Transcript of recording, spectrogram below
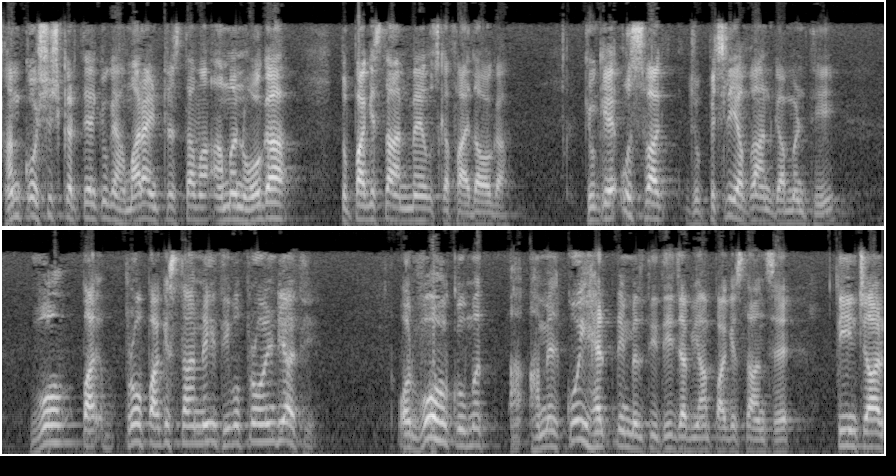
हम कोशिश करते हैं क्योंकि हमारा इंटरेस्ट था वहाँ अमन होगा तो पाकिस्तान में उसका फ़ायदा होगा। क्योंकि उस वक्त जो पिछली अफगान गवर्नमेंट थी वो पा, प्रो पाकिस्तान नहीं थी वो प्रो इंडिया थी। और वो हुकूमत हमें कोई हेल्प नहीं मिलती थी जब यहाँ पाकिस्तान से तीन चार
